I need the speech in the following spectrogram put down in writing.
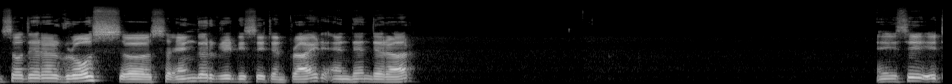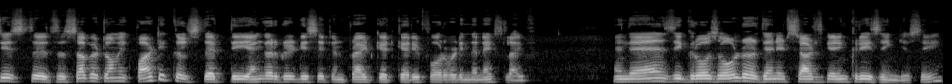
So there are gross uh, so anger, greed, deceit, and pride, and then there are. And you see, it is the, the subatomic particles that the anger, greed, deceit, and pride get carried forward in the next life. And as it grows older, then it starts increasing. You see,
